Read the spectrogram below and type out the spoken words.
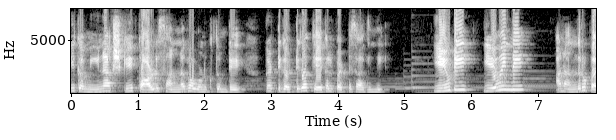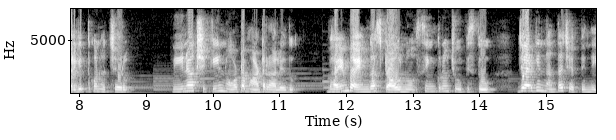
ఇక మీనాక్షికి కాళ్ళు సన్నగా వణుకుతుంటే గట్టి గట్టిగా కేకలు పెట్టసాగింది. ఏమిటి? ఏమైంది? అని అందరూ పరిగెత్తుకొని వచ్చారు. మీనాక్షికి నోట మాట రాలేదు. భయం భయంగా స్టవ్ను సింక్ను చూపిస్తూ జరిగిందంతా చెప్పింది.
